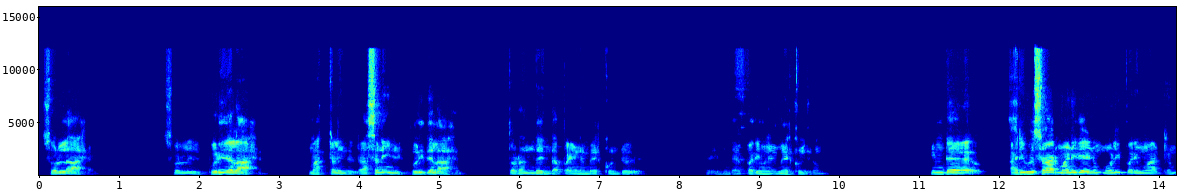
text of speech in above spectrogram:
சொல்லாக சொல்லில் புரிதலாக மக்களின் ரசனையின் புரிதலாக தொடர்ந்து இந்த பயணம் மேற்கொண்டு இந்த பதிவினை மேற்கொள்கிறோம். இந்த அறிவுசார் மனித எனும் மொழி பரிமாற்றம்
